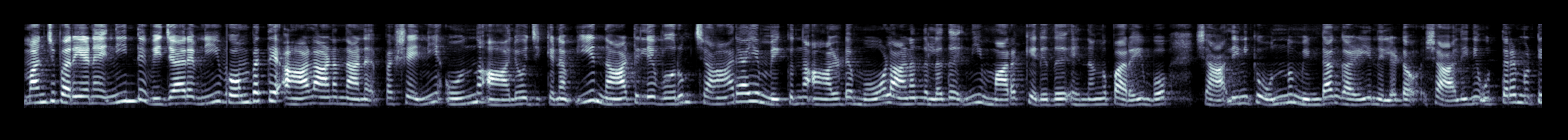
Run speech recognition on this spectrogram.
മഞ്ജു പറയണേ നിന്റെ വിചാരം നീ കൊമ്പത്തെ ആളാണെന്നാണ്. പക്ഷേ നീ ഒന്ന് ആലോചിക്കണം. ഈ നാട്ടിലെ വെറും ചാരായം വെക്കുന്ന ആളുടെ മോളാണെന്നുള്ളത് നീ മറക്കരുത് എന്നങ്ങ് പറയുമ്പോൾ ശാലിനിക്ക് ഒന്നും മിണ്ടാൻ കഴിയുന്നില്ല കേട്ടോ ശാലിനി ഉത്തരം മുട്ടി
